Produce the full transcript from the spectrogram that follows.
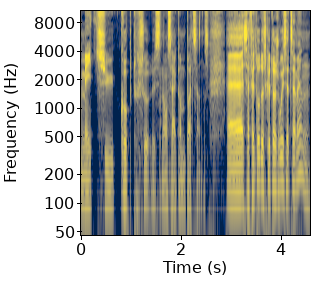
mais tu coupes tout ça, là, sinon ça a comme pas de sens. Euh, ça fait le tour de ce que tu as joué cette semaine?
